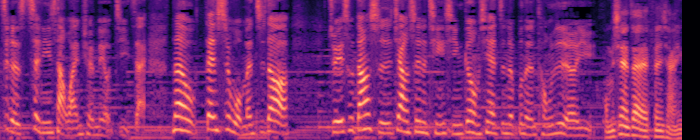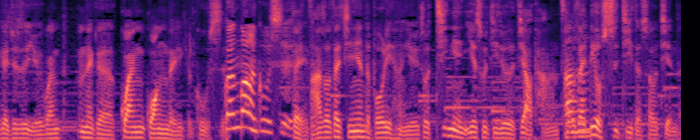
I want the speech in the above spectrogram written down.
这个圣经上完全没有记载。那但是我们知道。主耶稣当时降生的情形，跟我们现在真的不能同日而语。我们现在再来分享一个，就是有关那个观光的一个故事。观光的故事。对，他说在今天的玻璃恒有一座纪念耶稣基督的教堂，差不多在六世纪的时候建的，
